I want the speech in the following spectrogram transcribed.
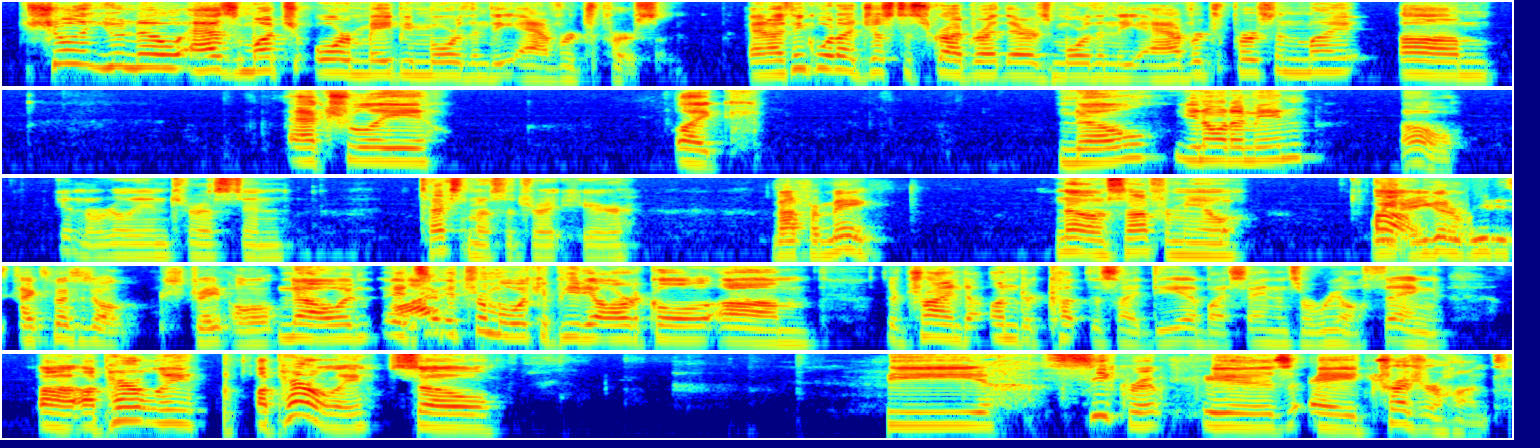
show that you know as much or maybe more than the average person. And I think what I just described right there is more than the average person might um actually like no, you know what I mean? Oh, getting a really interesting text message right here. Not from me. No, it's not from you. Wait, Oh. are you going to read this text message on straight on? No, it- it's Live? it's from a Wikipedia article. Um, they're trying to undercut this idea by saying it's a real thing. Uh, apparently, apparently, so the secret is a treasure hunt.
